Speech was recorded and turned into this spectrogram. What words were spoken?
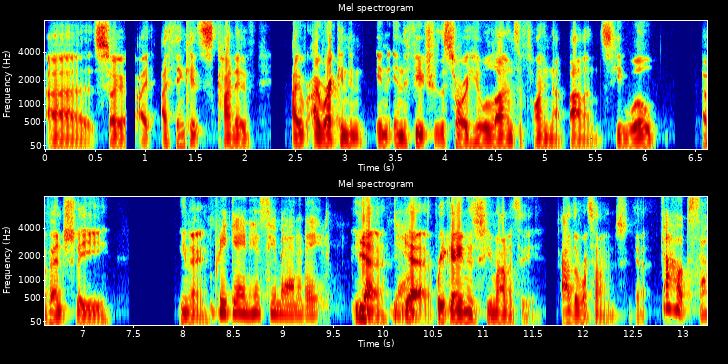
Uh, so I, I think it's kind of I, I reckon in, in, in the future of the story he will learn to find that balance. He will eventually, you know, Regain his humanity. yeah, Yeah. yeah, regain his humanity at the right times. Yeah. I hope so.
